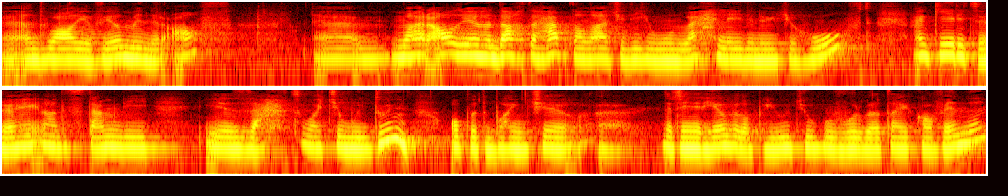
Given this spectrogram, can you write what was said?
Uh, en dwaal je veel minder af. Um, maar als je een gedachte hebt, dan laat je die gewoon wegleiden uit je hoofd. En keer je terug naar de stem die je zegt wat je moet doen op het bandje. Uh, er zijn er heel veel op YouTube bijvoorbeeld dat je kan vinden.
